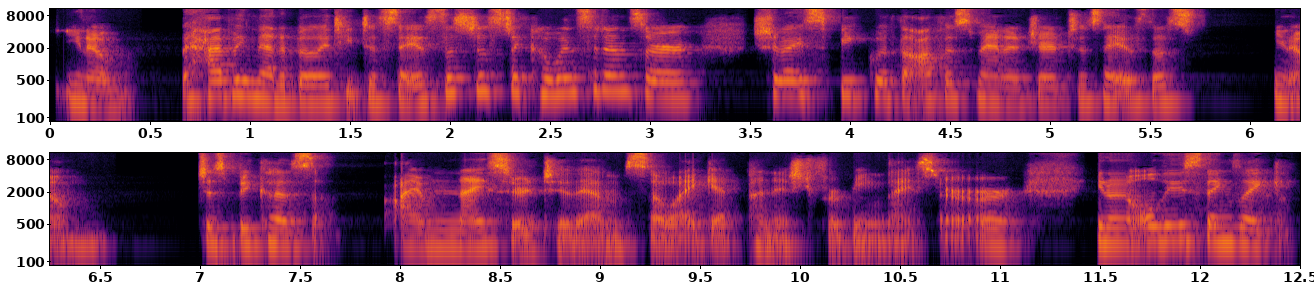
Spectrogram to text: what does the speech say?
you know, having that ability to say, is this just a coincidence, or should I speak with the office manager to say, is this, you know, just because I'm nicer to them, so I get punished for being nicer. Or, you know, all these things like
